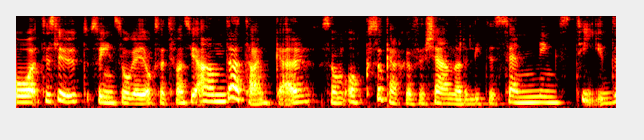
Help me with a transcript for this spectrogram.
Och till slut så insåg jag ju också att det fanns ju andra tankar som också kanske förtjänade lite sändningstid.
